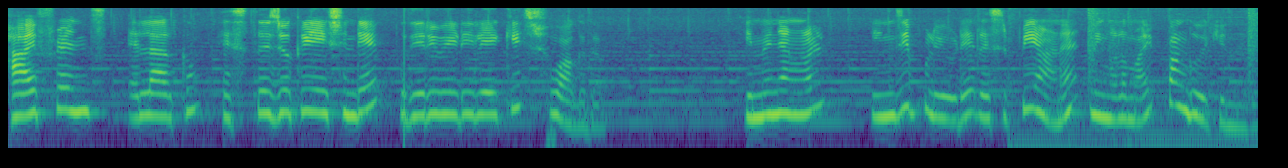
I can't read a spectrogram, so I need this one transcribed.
ഹായ് ഫ്രണ്ട്സ് എല്ലാവർക്കും എസ്തജോ ക്രിയേഷന്റെ പുതിയൊരു വീഡിയോയിലേക്ക് സ്വാഗതം. ഇന്ന് ഞങ്ങൾ ഇഞ്ചി പുളിയുടെ റെസിപ്പിയാണ് നിങ്ങളുമായി പങ്കുവയ്ക്കുന്നത്.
